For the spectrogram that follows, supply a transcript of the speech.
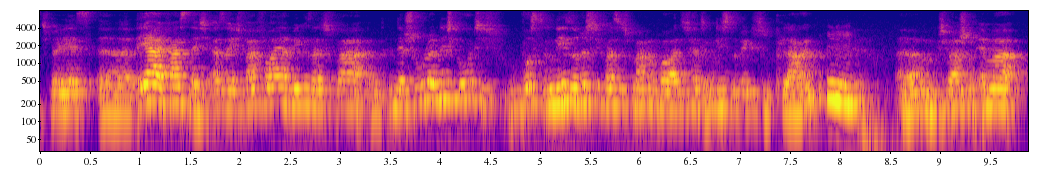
ich will jetzt, äh, ja, ich weiß nicht. Also ich war vorher, wie gesagt, ich war in der Schule nicht gut. Ich wusste nie so richtig, was ich machen wollte. Ich hatte nicht so wirklich einen Plan. Mhm. Ähm, ich war schon immer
